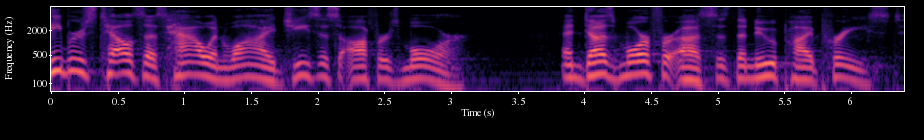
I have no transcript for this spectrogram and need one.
Hebrews tells us how and why Jesus offers more and does more for us as the new high priest.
